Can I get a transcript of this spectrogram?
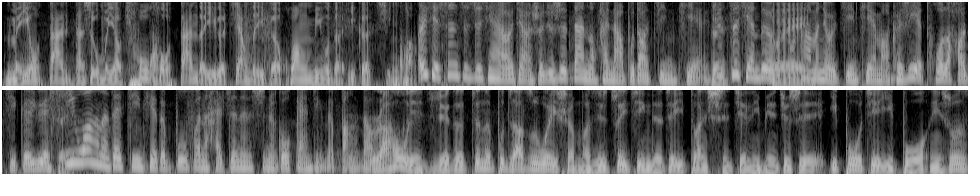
没有蛋，但是我们要出口蛋的一个这样的一个荒谬的一个情况。而且甚至之前还有讲说，就是蛋农还拿不到津贴，就之前都有说他们有津贴嘛，可是也拖了好几个月。希望呢，在津贴的部分呢，还真的是能够赶紧的帮到。然后我也觉得真的不知道是为什么，就是最近的这一段时间里面，就是一波接一波。你说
